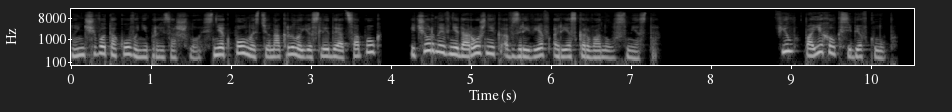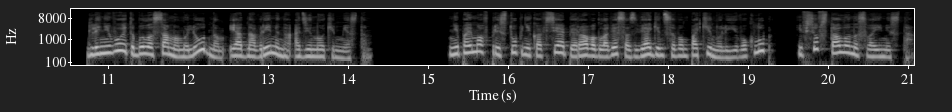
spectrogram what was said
Но ничего такого не произошло. Снег полностью накрыл ее следы от сапог, и черный внедорожник, взревев, резко рванул с места. Фил поехал к себе в клуб. Для него это было самым людным и одновременно одиноким местом. Не поймав преступника, все опера во главе со Звягинцевым покинули его клуб, и все встало на свои места.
